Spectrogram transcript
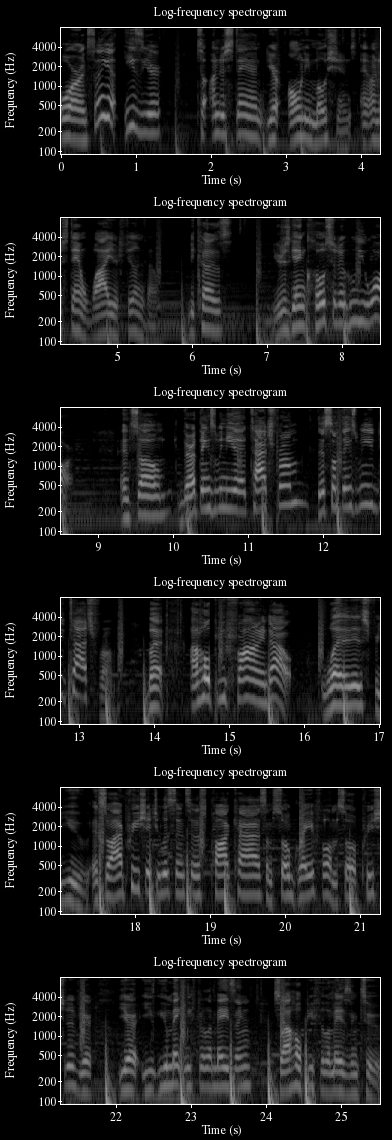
or it's going to get easier to understand your own emotions and understand why you're feeling them because you're just getting closer to who you are. And so there are things we need to attach from. There's some things we need to detach from. But I hope you find out what it is for you. And so I appreciate you listening to this podcast. I'm so grateful. I'm so appreciative. You're you're you, you make me feel amazing. So I hope you feel amazing too.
